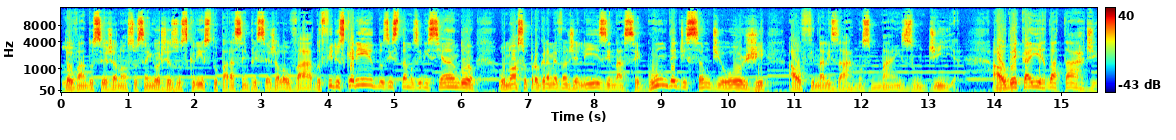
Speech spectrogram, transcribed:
Louvado seja nosso Senhor Jesus Cristo, para sempre seja louvado. Filhos queridos, estamos iniciando o nosso programa Evangelize na segunda edição de hoje, ao finalizarmos mais um dia. Ao decair da tarde,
